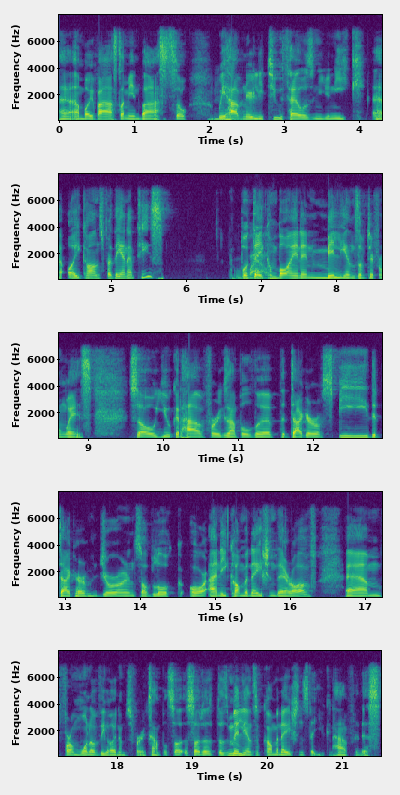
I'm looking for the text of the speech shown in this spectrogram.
Uh, and by vast, I mean vast. So mm-hmm. we have nearly 2,000 unique uh, icons for the NFTs but wow. they combine in millions of different ways. So you could have, for example, the, the dagger of speed, the dagger of endurance, of luck, or any combination thereof um, from one of the items, for example. So, so there's, there's millions of combinations that you can have for this.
